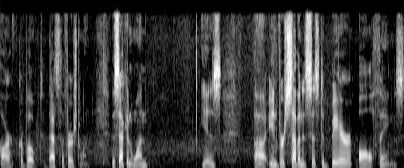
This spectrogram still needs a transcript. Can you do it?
are provoked. That's the first one. The second one is uh, in verse 7, it says to bear all things.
